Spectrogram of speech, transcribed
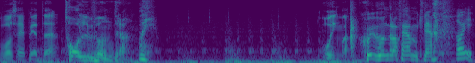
Och vad säger Peter? 1200. Oj. Och Ingmar? 705 knäpp. Oj.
